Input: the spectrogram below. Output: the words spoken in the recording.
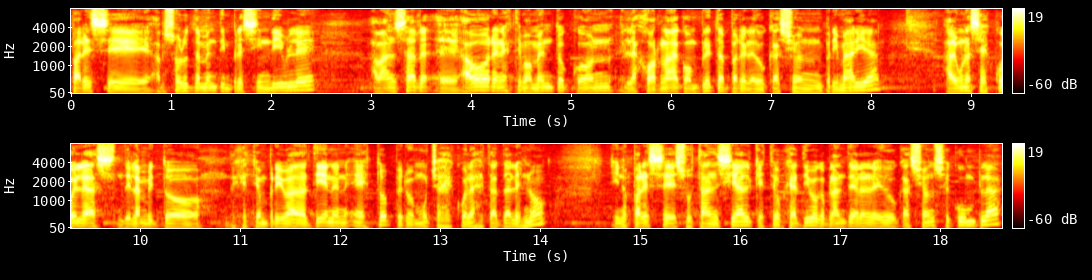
parece absolutamente imprescindible avanzar eh, ahora en este momento con la jornada completa para la educación primaria. Algunas escuelas del ámbito de gestión privada tienen esto, pero muchas escuelas estatales no. Y nos parece sustancial que este objetivo que plantea la educación se cumpla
